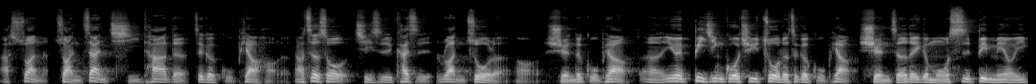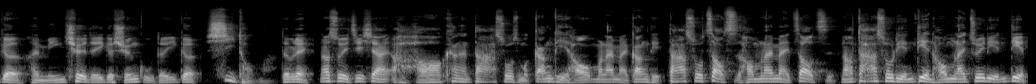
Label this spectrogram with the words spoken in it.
啊？算了，转战其他的这个股票好了。然后这时候其实开始乱做了哦，选的股票，呃，因为毕竟过去做的这个股票。票选择的一个模式，并没有一个很明确的一个选股的一个系统嘛，对不对？那所以接下来啊，好好看看大家说什么钢铁好，我们来买钢铁；大家说造纸好，我们来买造纸；然后大家说联电好，我们来追联电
